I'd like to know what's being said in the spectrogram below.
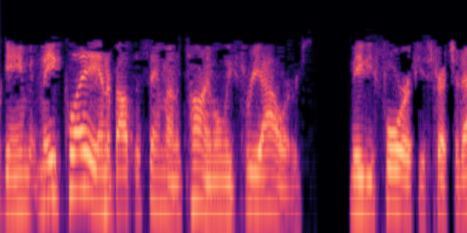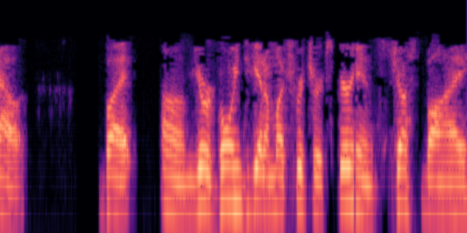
game. It may play in about the same amount of time, only three hours, maybe four if you stretch it out but um, you're going to get a much richer experience just by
